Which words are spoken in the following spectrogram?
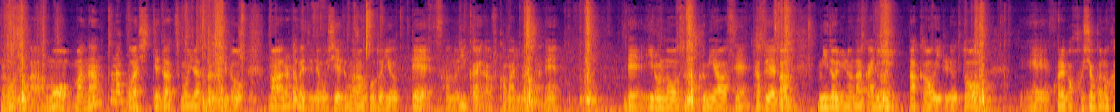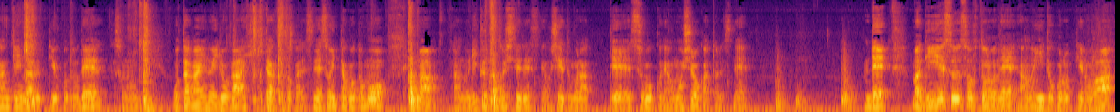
ものとかも、まあなんとなくは知ってたつもりだったんですけど、まあ改めてね、教えてもらうことによって、あの理解が深まりましたね。で、色のその組み合わせ、例えば緑の中に赤を入れると、えー、これが補色の関係になるっていうことで、そのお互いの色が引き立つとかですね、そういったことも、まあ、あの、理屈としてですね、教えてもらって、すごくね、面白かったですね。で、まあ DS ソフトのね、あの、いいところっていうのは、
